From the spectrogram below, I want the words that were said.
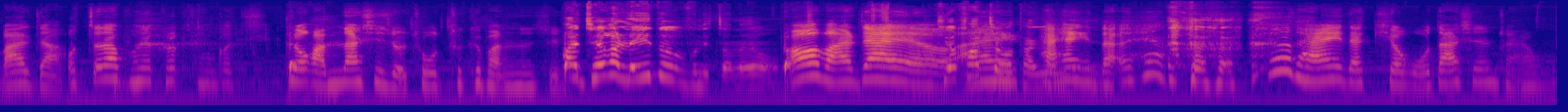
맞아. 어쩌다 보니 그렇게 된 거지. 기억 안 나시죠? 저 어떻게 봤는지. 아 제가 레이드 보냈잖아요 어 맞아요. 기억하죠, 아이, 당연히. 다행이다. 휴, 휴, 다행이다. 기억 못 하시는 줄 알고.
